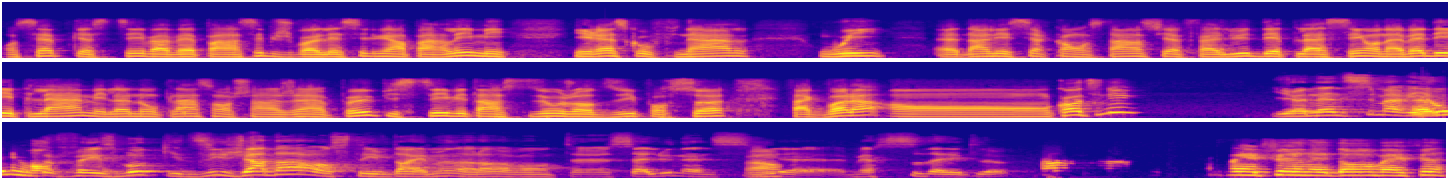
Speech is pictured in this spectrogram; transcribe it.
concept que Steve avait pensé, puis je vais laisser lui en parler, mais il reste qu'au final, oui, dans les circonstances, il a fallu déplacer. On avait des plans, mais là, nos plans sont changés un peu. Puis Steve est en studio aujourd'hui pour ça. Fait que voilà, on continue. Il y a Nancy oui, on- sur Facebook qui dit J'adore Steve Diamond. Alors, on te salue, Nancy. Bon. Euh, merci d'être là. Ben donc ben fine.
